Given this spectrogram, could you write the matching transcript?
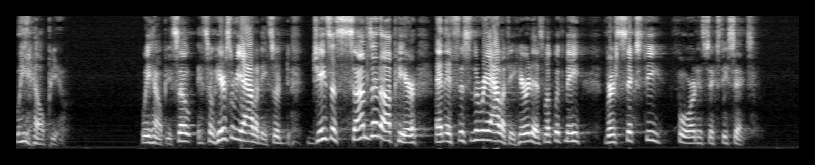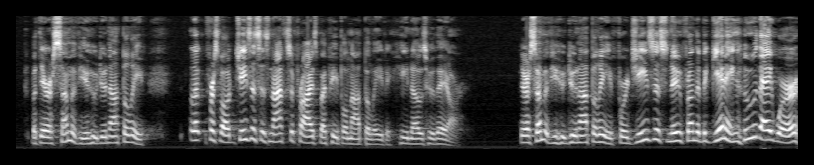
We help you. We help you. So, so here's the reality. So Jesus sums it up here, and it's, this is the reality. Here it is. Look with me, verse 64 to 66. But there are some of you who do not believe. Look, first of all, Jesus is not surprised by people not believing. He knows who they are. There are some of you who do not believe, for Jesus knew from the beginning who they were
